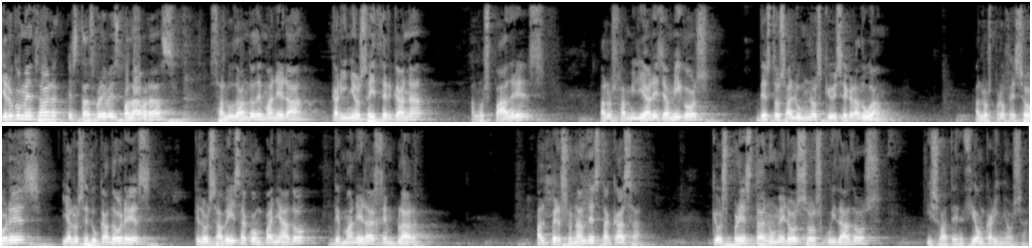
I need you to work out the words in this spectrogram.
Quiero comenzar estas breves palabras saludando de manera cariñosa y cercana a los padres, a los familiares y amigos de estos alumnos que hoy se gradúan, a los profesores y a los educadores que los habéis acompañado de manera ejemplar, al personal de esta casa que os presta numerosos cuidados y su atención cariñosa.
